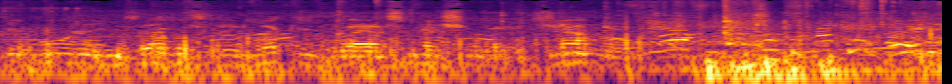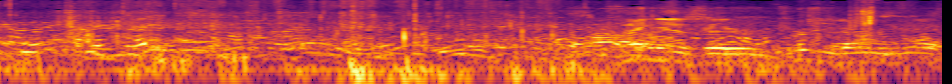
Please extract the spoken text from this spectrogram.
Friday mornings, that was the Looking Glass mission with the general. The thing is, they're pretty darn well.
